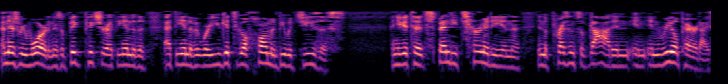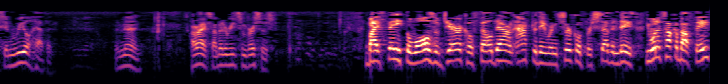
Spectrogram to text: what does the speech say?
And there's reward and there's a big picture at the end of the at the end of it where you get to go home and be with Jesus. And you get to spend eternity in the in the presence of God in, in, in real paradise, in real heaven. Amen. Amen. All right, so I better read some verses. By faith, the walls of Jericho fell down after they were encircled for seven days. You want to talk about faith?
